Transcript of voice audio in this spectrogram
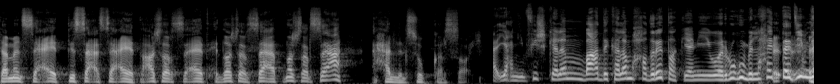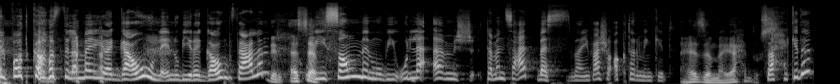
8 ساعات 9 ساعات 10 ساعات 11 ساعة 12 ساعة أحلل سكر صايم يعني مفيش كلام بعد كلام حضرتك يعني يوروهم الحتة دي من البودكاست لما يرجعوهم لأنه بيرجعوهم فعلا. للأسف. وبيصمم وبيقول لأ مش 8 ساعات بس ما ينفعش أكتر من كده. هذا ما يحدث. صح كده؟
